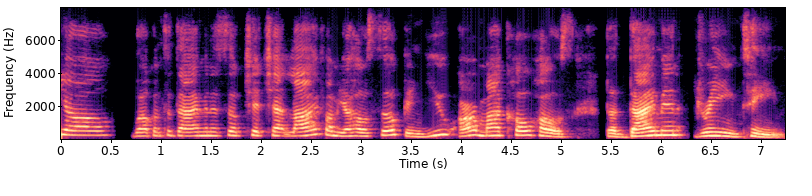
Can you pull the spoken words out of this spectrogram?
y'all. Welcome to Diamond and Silk Chit Chat Live. I'm your host, Silk, and you are my co host, the Diamond Dream Team.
